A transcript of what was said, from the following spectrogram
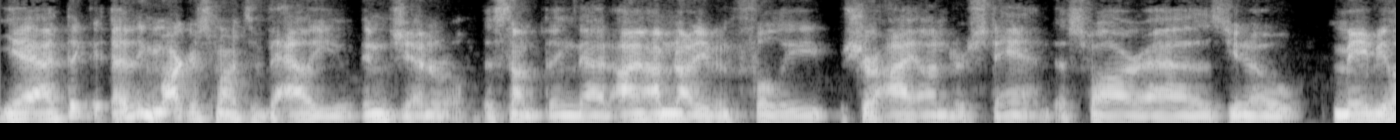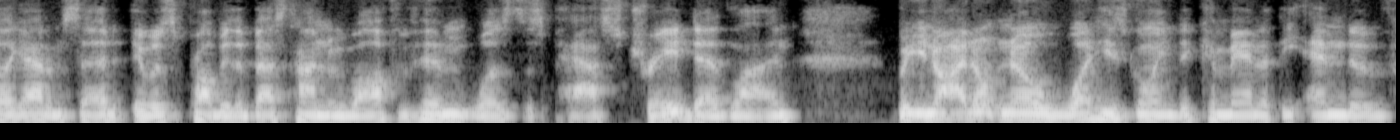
Yeah, I think I think Marcus Smart's value in general is something that I, am not even fully sure I understand. As far as you know, maybe like Adam said, it was probably the best time to move off of him was this past trade deadline. But you know, I don't know what he's going to command at the end of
